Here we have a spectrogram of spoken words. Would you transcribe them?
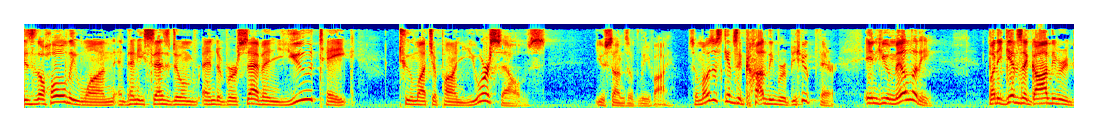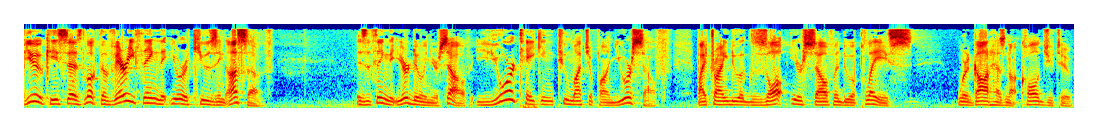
is the Holy One. And then he says to him, end of verse 7, You take too much upon yourselves, you sons of Levi. So Moses gives a godly rebuke there in humility. But he gives a godly rebuke. He says, Look, the very thing that you're accusing us of is the thing that you're doing yourself. You're taking too much upon yourself by trying to exalt yourself into a place where God has not called you to,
